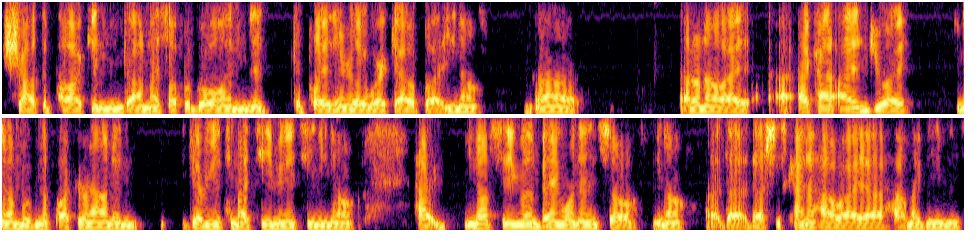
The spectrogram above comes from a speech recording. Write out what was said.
shot the puck and gotten myself a goal, and it, the play didn't really work out. But you know, uh, I don't know. I I, I kind of I enjoy you know moving the puck around and giving it to my teammates, and you know how you know seeing them bang one in. So you know uh, that that's just kind of how I uh, how my game is.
